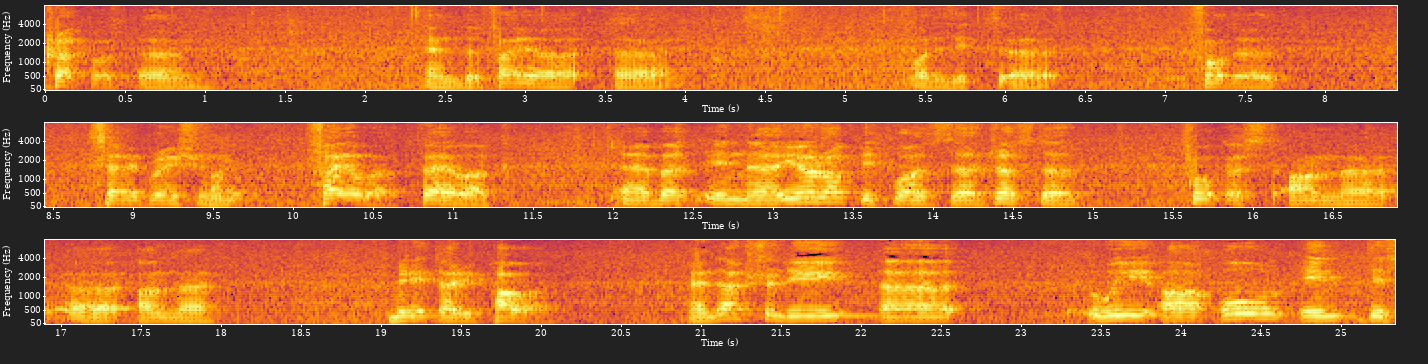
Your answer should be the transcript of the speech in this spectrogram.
cracker um, and the fire what is it, uh, for the celebration, firework, firework. Uh, but in uh, Europe, it was uh, just uh, focused on, uh, uh, on military power. And actually, we are all in this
